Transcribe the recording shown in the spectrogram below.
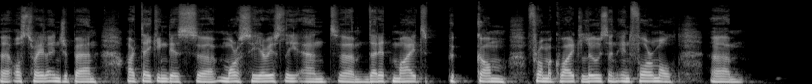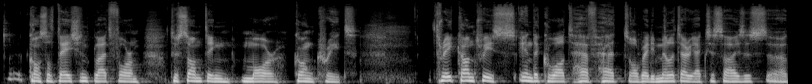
uh, Australia and Japan, are taking this uh, more seriously, and um, that it might become from a quite loose and informal um, consultation platform to something more concrete. Three countries in the Quad have had already military exercises uh,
